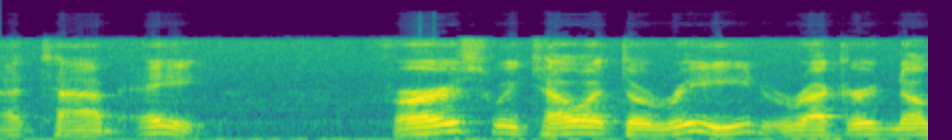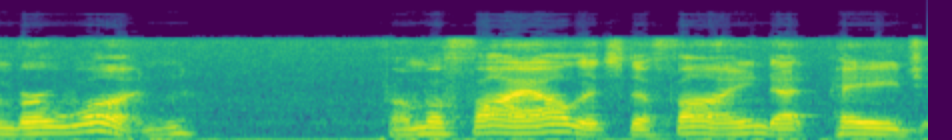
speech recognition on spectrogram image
at tab 8. First we tell it to read record number 1 from a file that's defined at page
